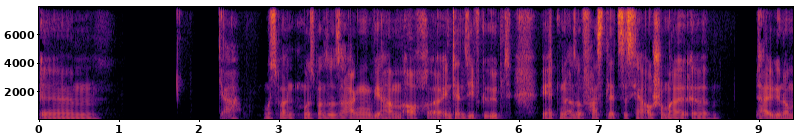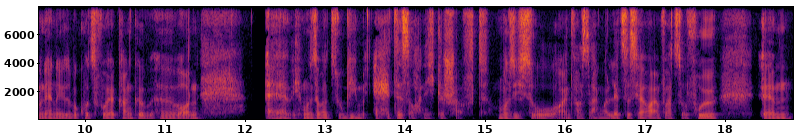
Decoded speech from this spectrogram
Ähm, ja, muss man, muss man so sagen. Wir haben auch äh, intensiv geübt. Wir hätten also fast letztes Jahr auch schon mal äh, teilgenommen. Der Henry ist aber kurz vorher krank geworden. Äh, ich muss aber zugeben, er hätte es auch nicht geschafft, muss ich so einfach sagen, weil letztes Jahr war einfach zu früh. Ähm,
